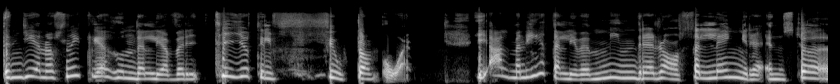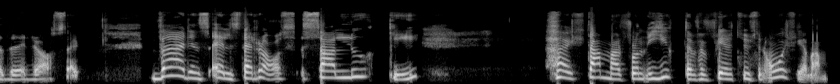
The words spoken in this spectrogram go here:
Den genomsnittliga hunden lever i 10 till 14 år. I allmänheten lever mindre raser längre än större raser. Världens äldsta ras, Saluki, härstammar från Egypten för flera tusen år sedan.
